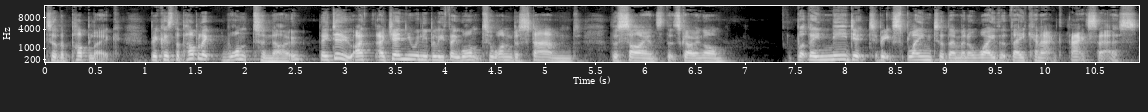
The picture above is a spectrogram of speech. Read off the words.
to the public because the public want to know they do I, I, genuinely believe they want to understand the science that's going on but they need it to be explained to them in a way that they can ac- access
